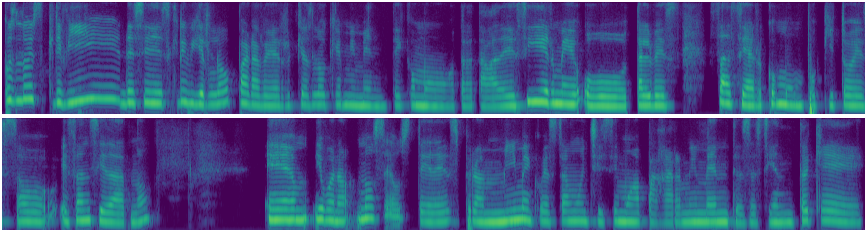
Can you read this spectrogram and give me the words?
pues lo escribí, decidí escribirlo para ver qué es lo que mi mente como trataba de decirme o tal vez saciar como un poquito eso, esa ansiedad, ¿no? Em, y bueno, no sé ustedes, pero a mí me cuesta muchísimo apagar mi mente, o sea, siento que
